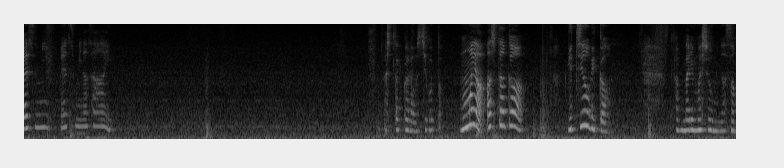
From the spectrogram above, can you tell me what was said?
おやすみおやすみなさい。明日からお仕事。ほんまや明日が月曜日か。頑張りましょう皆さん。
